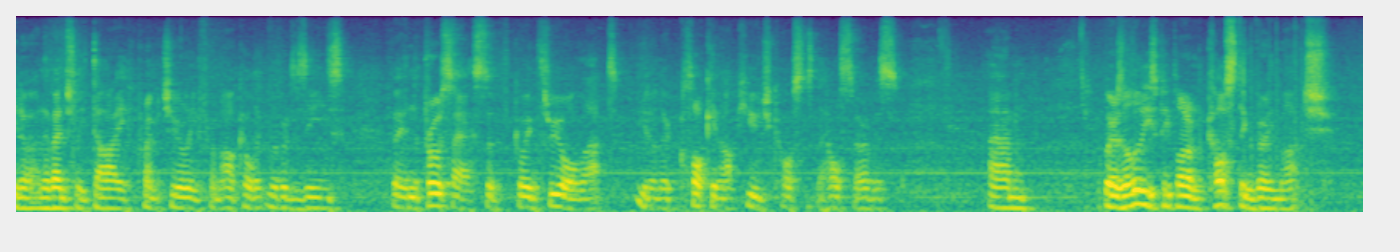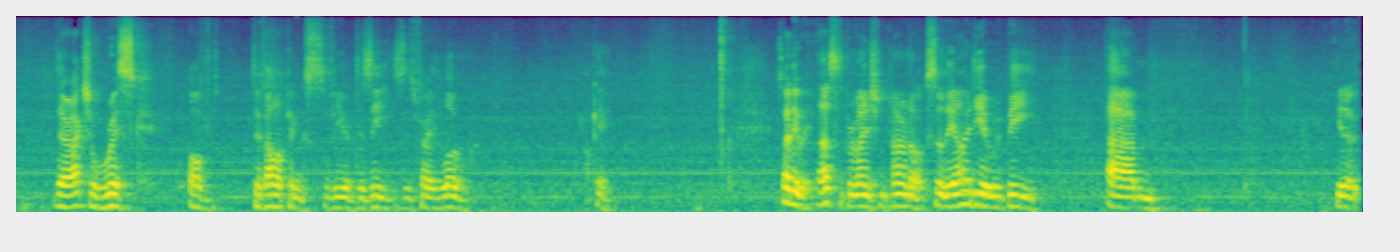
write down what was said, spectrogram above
you know, and eventually die prematurely from alcoholic liver disease but in the process of going through all that, you know, they're clocking up huge costs to the health service. Um, whereas although these people aren't costing very much, their actual risk of developing severe disease is very low. Okay. So anyway, that's the prevention paradox. So the idea would be, um, you know,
